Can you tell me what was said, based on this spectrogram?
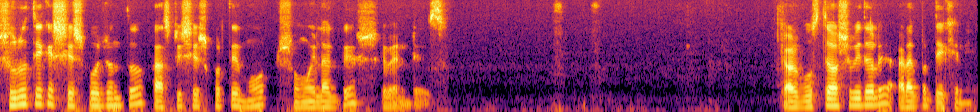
শুরু থেকে শেষ পর্যন্ত কাজটি শেষ করতে মোট সময় লাগবে সেভেন ডেজ কারোর বুঝতে অসুবিধা হলে আর একবার দেখে নিও।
